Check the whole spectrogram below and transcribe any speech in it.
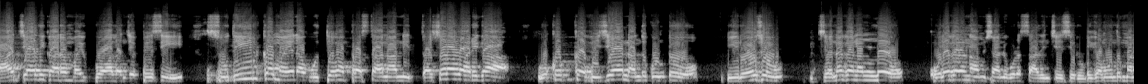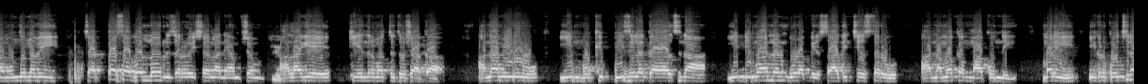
రాజ్యాధికారం వైపు పోవాలని చెప్పేసి సుదీర్ఘమైన ఉద్యమ ప్రస్థానాన్ని దశల వారీగా ఒక్కొక్క విజయాన్ని అందుకుంటూ ఈ రోజు జనగణంలో కులగణన అంశాన్ని కూడా సాధించేసారు ఇక ముందు మన ముందున్నవి చట్టసభల్లో రిజర్వేషన్లు అనే అంశం అలాగే కేంద్ర మంత్రిత్వ శాఖ. అన్న మీరు ఈ ముఖ్య బీసీలకు కావాల్సిన ఈ డిమాండ్లను కూడా మీరు సాధించేస్తారు ఆ నమ్మకం మాకుంది. మరి ఇక్కడికి వచ్చిన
